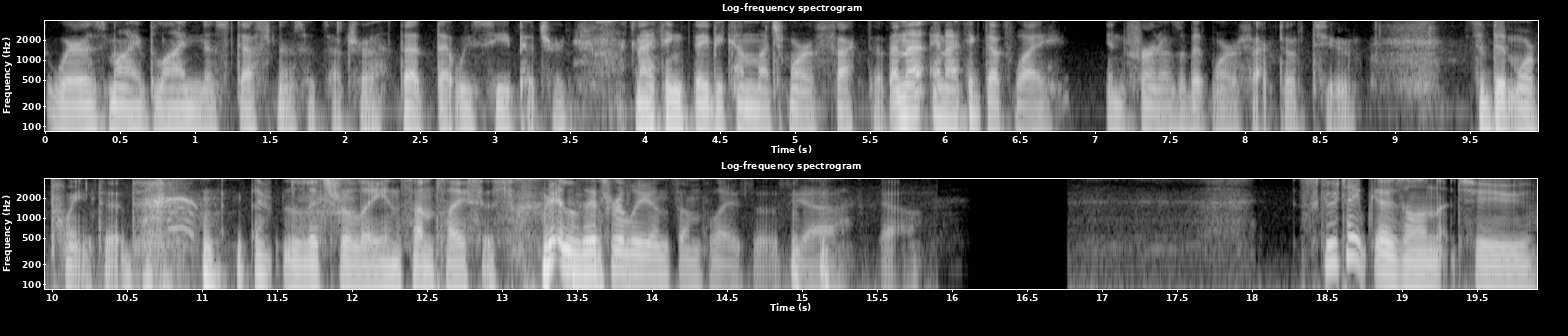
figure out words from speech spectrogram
Where is my blindness, deafness, etc. That that we see pictured, and I think they become much more effective. And that and I think that's why Inferno is a bit more effective too. It's a bit more pointed. Literally in some places. Literally in some places, yeah, yeah. Screwtape goes on to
